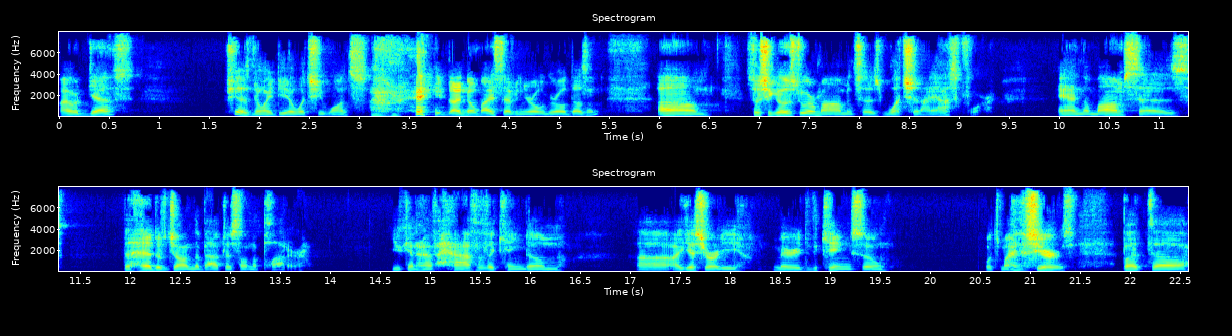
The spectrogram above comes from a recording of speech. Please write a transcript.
I would guess. She has no idea what she wants. I know my seven year old girl doesn't. Um, so she goes to her mom and says, What should I ask for? And the mom says, The head of John the Baptist on a platter. You can have half of a kingdom. Uh, I guess you're already married to the king, so what's mine is yours. But uh,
